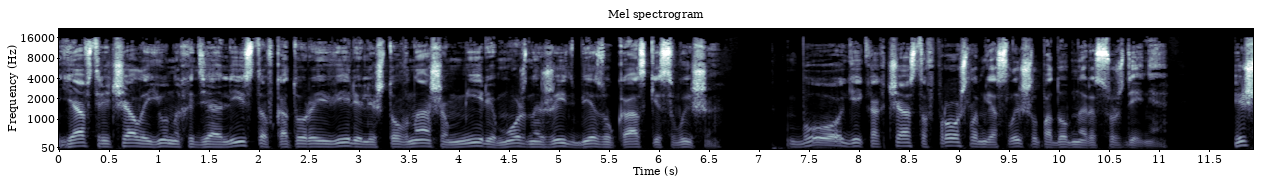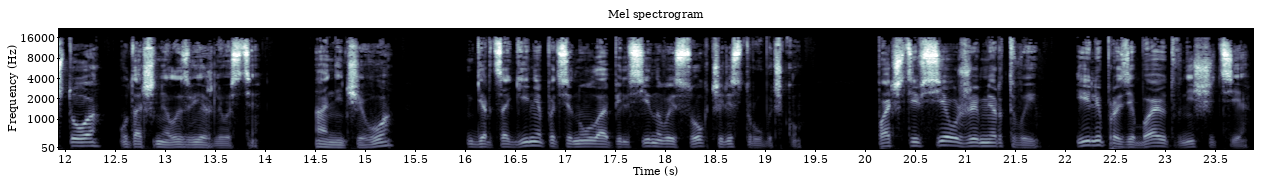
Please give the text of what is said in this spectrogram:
Я встречал и юных идеалистов, которые верили, что в нашем мире можно жить без указки свыше. Боги, как часто в прошлом я слышал подобное рассуждение. «И что?» — уточнил из вежливости. «А ничего?» Герцогиня потянула апельсиновый сок через трубочку. «Почти все уже мертвы или прозябают в нищете.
